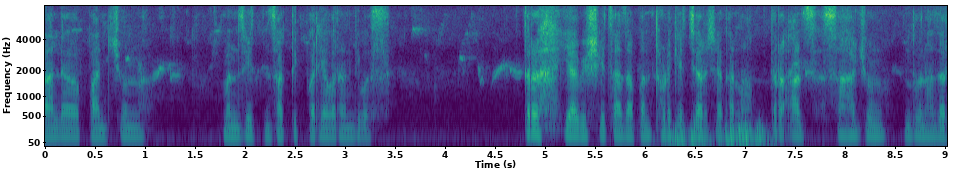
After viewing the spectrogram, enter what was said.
काल पाच जून म्हणजे जागतिक पर्यावरण दिवस. तर याविषयीच आज आपण थोडक्यात चर्चा करणार तर आज सहा जून दोन हजार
